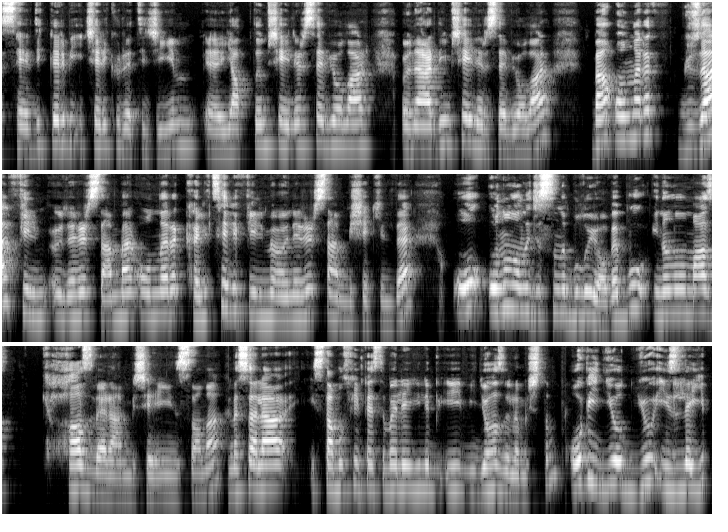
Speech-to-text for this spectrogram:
sevdikleri bir içerik üreticiyim. Yaptığım şeyleri seviyorlar. Önerdiğim şeyleri seviyorlar ben onlara güzel film önerirsem, ben onlara kaliteli filmi önerirsem bir şekilde o onun alıcısını buluyor ve bu inanılmaz haz veren bir şey insana. Mesela İstanbul Film Festivali ile ilgili bir video hazırlamıştım. O videoyu izleyip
